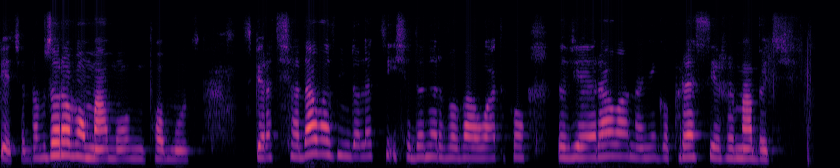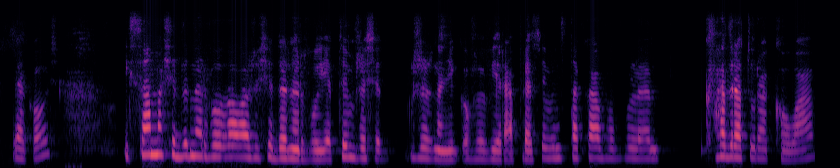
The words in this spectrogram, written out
wiecie, no, wzorową mamą, mu pomóc, wspierać. Siadała z nim do lekcji i się denerwowała, taką wywierała na niego presję, że ma być jakoś. I sama się denerwowała, że się denerwuje tym, że, się, że na niego wywiera presję, więc taka w ogóle kwadratura koła.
